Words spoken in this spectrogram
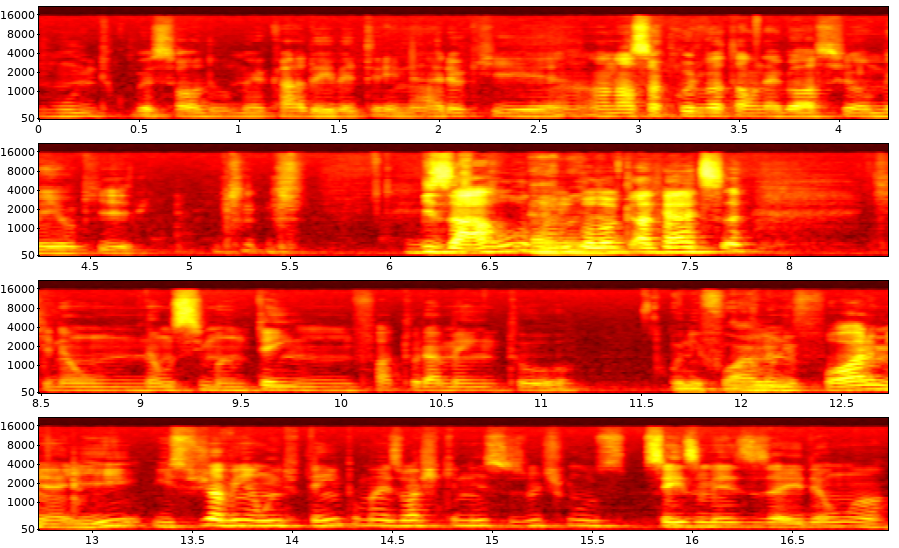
muito com o pessoal do mercado aí veterinário, que a nossa curva está um negócio meio que bizarro, é, vamos colocar nessa, que não, não se mantém um faturamento Uniforme. uniforme aí. Isso já vem há muito tempo, mas eu acho que nesses últimos seis meses aí deu uma um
